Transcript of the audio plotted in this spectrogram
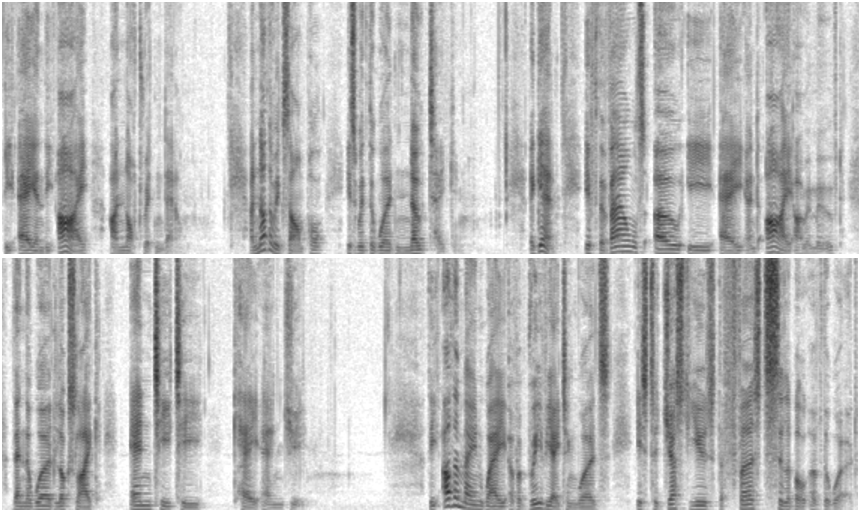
the A and the I are not written down. Another example is with the word note-taking. Again, if the vowels O, E, A and I are removed, then the word looks like NTTKNG. The other main way of abbreviating words is to just use the first syllable of the word,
